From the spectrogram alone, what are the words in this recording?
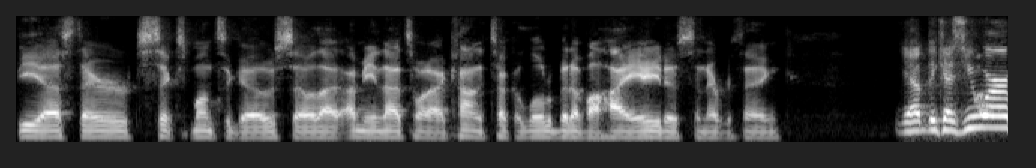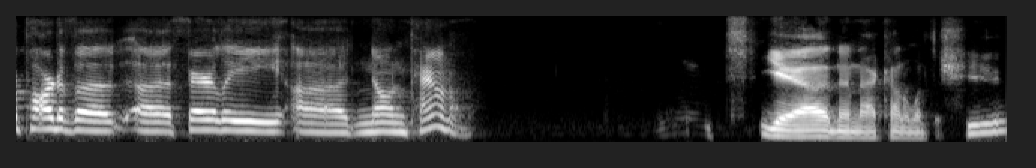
BS there six months ago. So that I mean, that's when I kind of took a little bit of a hiatus and everything. Yeah, because you were a part of a, a fairly uh, known panel. Yeah, and then that kind of went to shit.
